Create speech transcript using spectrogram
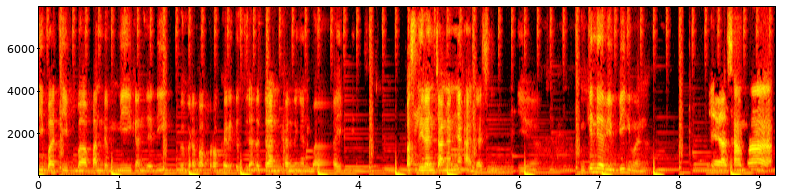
tiba-tiba pandemi kan jadi beberapa proker itu tidak dijalankan dengan baik. Pas di rancangannya ada sih, iya mungkin dia Bibi gimana ya sama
